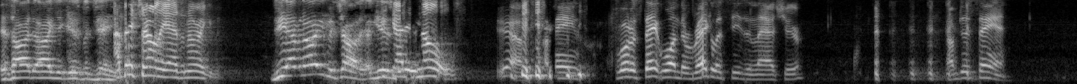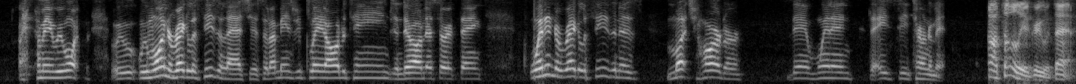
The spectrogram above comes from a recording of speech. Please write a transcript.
It's hard to argue against Virginia. I bet Charlie has an argument. Do you have an argument, Charlie, He against? got his nose. Yeah, I mean, Florida State won the regular season last year. I'm just saying. I mean, we won we, we won the regular season last year, so that means we played all the teams and did all necessary things. Winning the regular season is much harder than winning the ACC tournament. I totally agree with that.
